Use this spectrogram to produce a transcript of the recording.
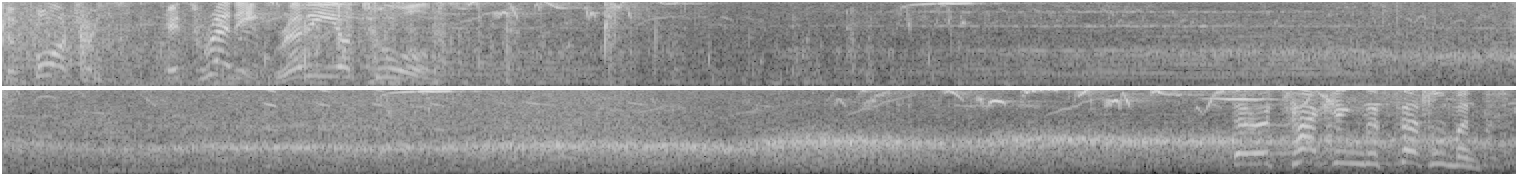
The fortress! It's ready! Ready your tools! Settlements!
